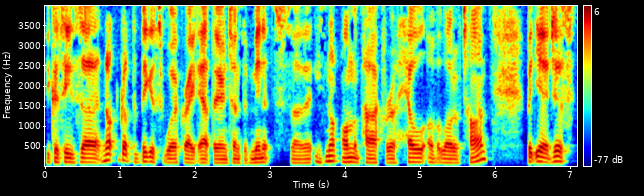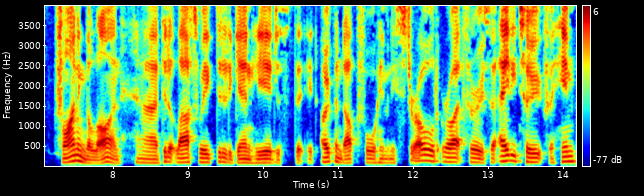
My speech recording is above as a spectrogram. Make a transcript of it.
because he's uh, not got the biggest work rate out there in terms of minutes. So he's not on the park for a hell of a lot of time. But yeah, just finding the line. Uh, did it last week, did it again here. Just it opened up for him and he strolled right through. So 82 for him.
